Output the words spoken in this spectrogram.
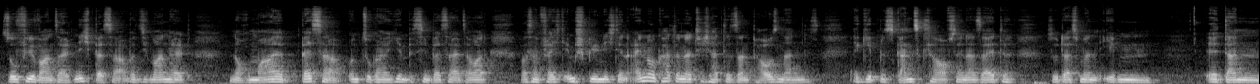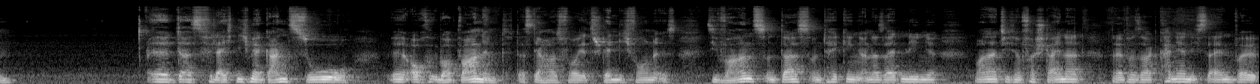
so viel waren sie halt nicht besser, aber sie waren halt normal besser und sogar hier ein bisschen besser als erwartet, was man vielleicht im Spiel nicht den Eindruck hatte. Natürlich hatte Sandhausen dann das Ergebnis ganz klar auf seiner Seite, sodass man eben äh, dann äh, das vielleicht nicht mehr ganz so äh, auch überhaupt wahrnimmt, dass der HSV jetzt ständig vorne ist. Sie waren es und das und Hacking an der Seitenlinie war natürlich noch versteinert und einfach sagt, kann ja nicht sein, weil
